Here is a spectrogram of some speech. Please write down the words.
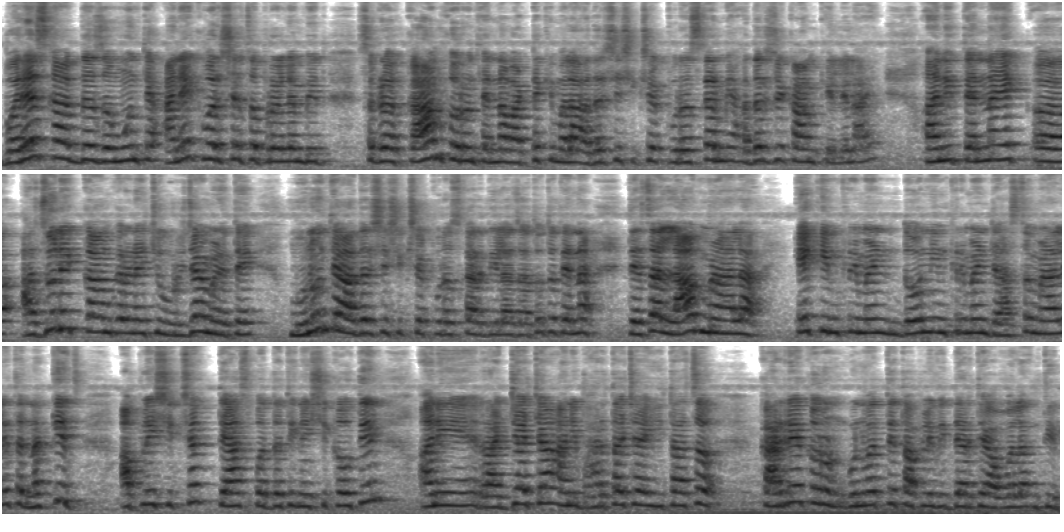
बरेच कागद जमून ते अनेक वर्षाचं प्रलंबित सगळं काम करून त्यांना वाटतं की मला आदर्श शिक्षक पुरस्कार मी आदर्श काम केलेलं आहे. आणि त्यांना एक अजून एक काम करण्याची ऊर्जा मिळते म्हणून त्या आदर्श शिक्षक पुरस्कार दिला जातो. तर त्यांना त्याचा लाभ मिळाला एक इन्क्रीमेंट दोन इन्क्रीमेंट जास्त मिळाले तर नक्कीच आपले शिक्षक त्याच पद्धतीने शिकवतील आणि राज्याच्या आणि भारताच्या हिताचं कार्य करून गुणवत्तेत आपले विद्यार्थी अवलंबतील.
